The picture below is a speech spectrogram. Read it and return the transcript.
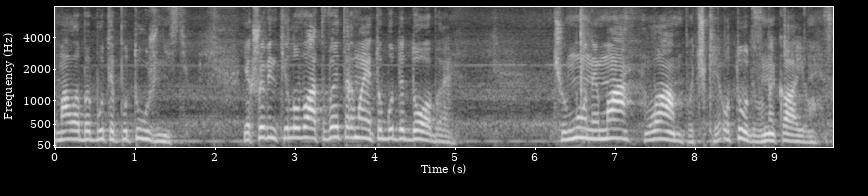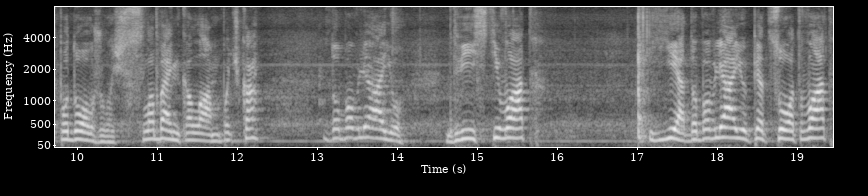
мала би бути потужність. Якщо він кіловат витримає, то буде добре. Чому нема лампочки? Отут вмикаю в подовжувач. Слабенька лампочка. Добавляю 200 Вт. Є, добавляю 500 Вт.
